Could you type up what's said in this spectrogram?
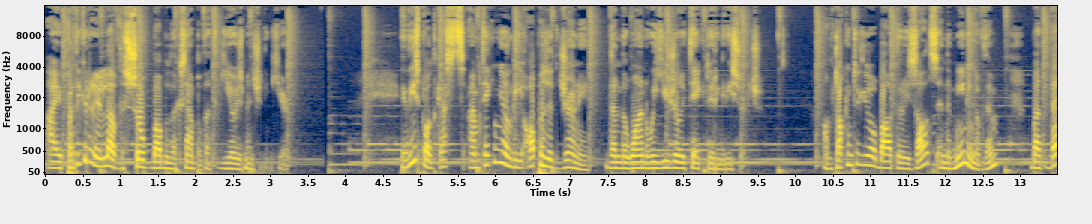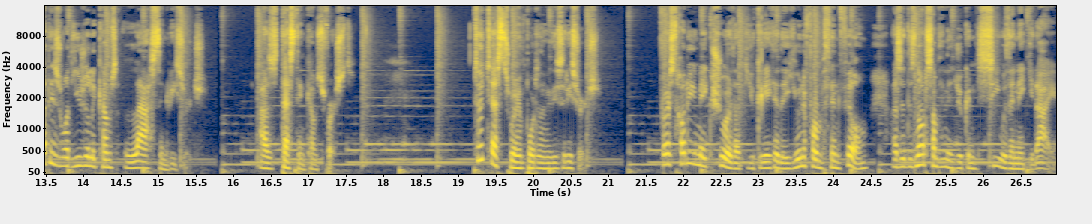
I particularly love the soap bubble example that Gyo is mentioning here. In these podcasts, I'm taking on the opposite journey than the one we usually take during research. I'm talking to you about the results and the meaning of them, but that is what usually comes last in research, as testing comes first. Two tests were important in this research. First, how do you make sure that you created a uniform thin film, as it is not something that you can see with the naked eye?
